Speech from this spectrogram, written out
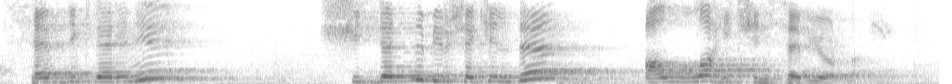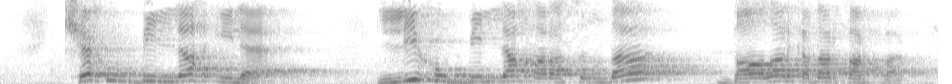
sevdiklerini şiddetli bir şekilde Allah için seviyorlar. Kehubbillah ile lihubbillah arasında dağlar kadar fark vardır.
